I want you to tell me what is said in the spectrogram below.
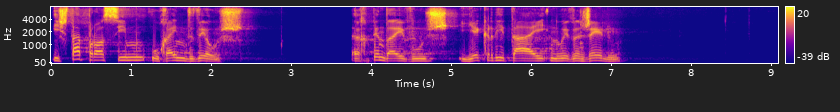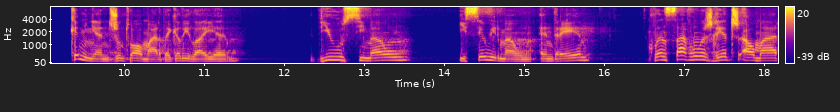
e está próximo o reino de Deus. Arrependei-vos e acreditai no Evangelho. Caminhando junto ao mar da Galileia, viu Simão e seu irmão André que lançavam as redes ao mar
